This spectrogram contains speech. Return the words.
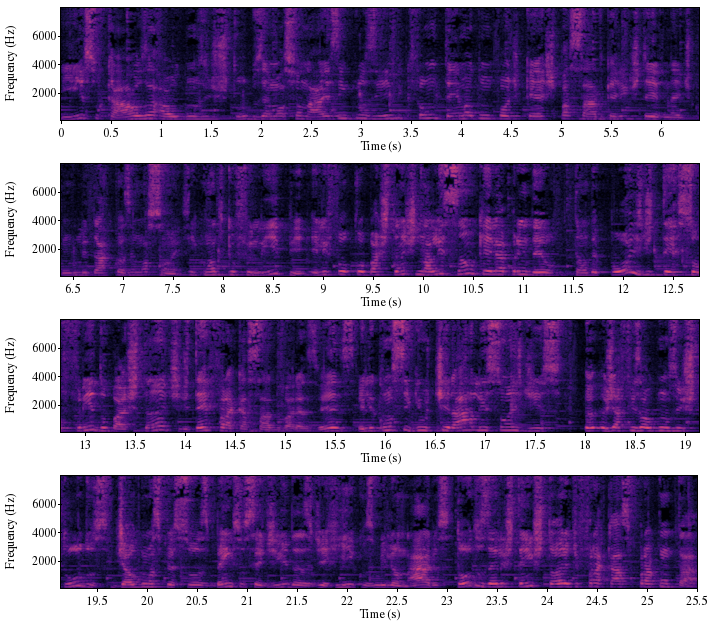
E isso causa alguns distúrbios emocionais, inclusive que foi um tema de um podcast passado que a gente teve, né? De como lidar com as emoções. Enquanto que o Felipe, ele focou bastante na lição que ele aprendeu. Então, depois de ter sofrido bastante, de ter fracassado várias vezes, ele conseguiu tirar lições disso isso. Eu, já fiz alguns estudos de algumas pessoas bem-sucedidas, de ricos, milionários. Todos eles têm história de fracasso para contar.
